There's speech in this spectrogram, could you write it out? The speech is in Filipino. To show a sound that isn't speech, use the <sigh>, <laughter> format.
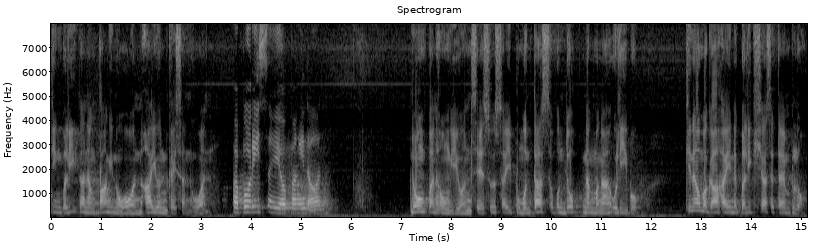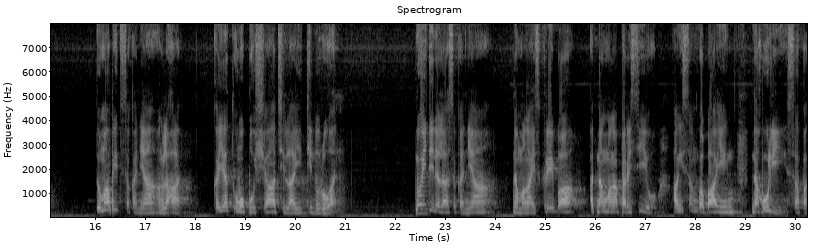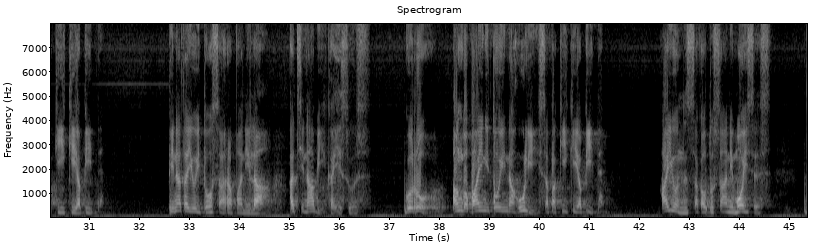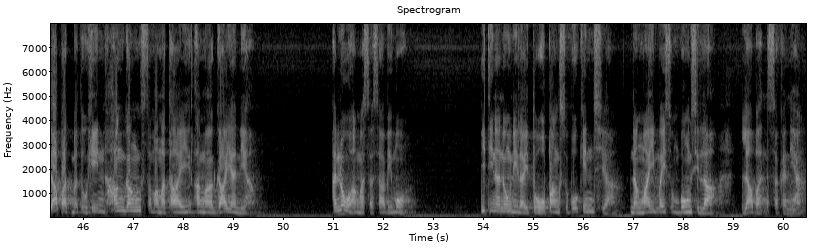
mabuting balita ng Panginoon ayon kay San Juan. Papuri sa iyo, Panginoon. Noong panahong iyon, si Jesus ay pumunta sa bundok ng mga olibo. Kinaumagahay nagbalik siya sa templo. Dumapit sa kanya ang lahat, kaya't umupo siya at sila'y tinuruan. Noy dinala sa kanya ng mga eskriba at ng mga parisiyo ang isang babaeng nahuli sa pakikiapid. Pinatayo ito sa harapan nila at sinabi kay Jesus, Guro, ang babaeng ito'y nahuli sa pakikiapid. Ayon sa kautusan ni Moises, dapat batuhin hanggang sa mamatay ang mga gaya niya. Ano ang masasabi mo? Itinanong nila ito upang subukin siya nang may may sumbong sila laban sa kanya.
